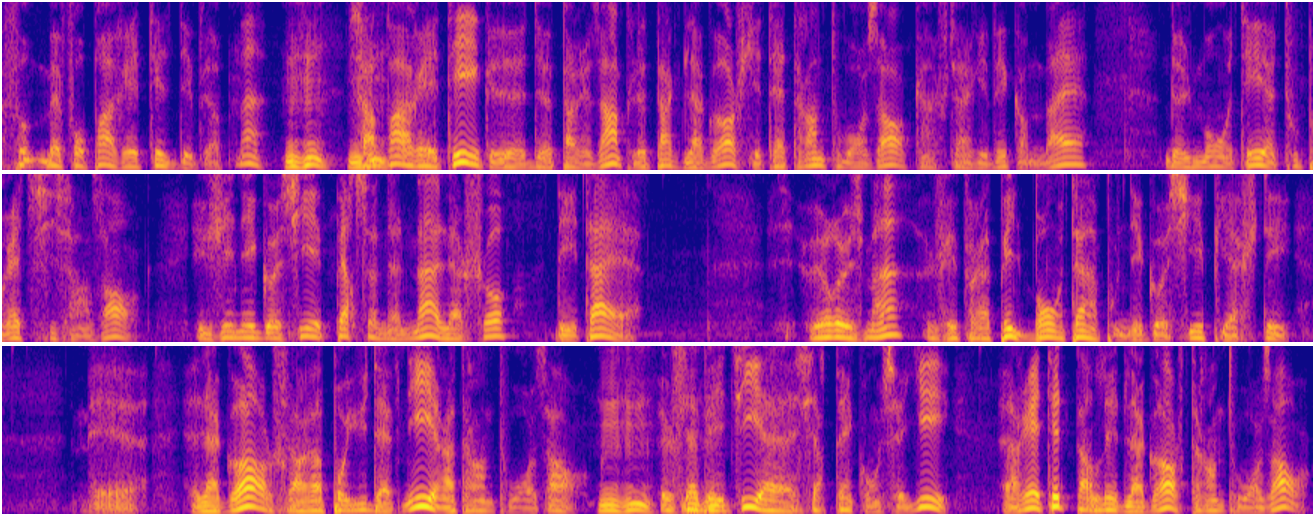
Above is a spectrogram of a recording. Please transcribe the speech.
faut- mais il ne faut pas arrêter le développement. Mhm. Ça n'a pas arrêté que, de, par exemple, le parc de la Gorge, qui était 33 heures quand je suis arrivé comme maire, de le monter à tout près de 600 heures. Et j'ai négocié personnellement l'achat des terres. Heureusement, j'ai frappé le bon temps pour négocier puis acheter. Mais euh, la gorge, n'aura pas eu d'avenir à 33 heures. Je l'avais dit à certains conseillers, arrêtez de parler de la gorge 33 heures.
